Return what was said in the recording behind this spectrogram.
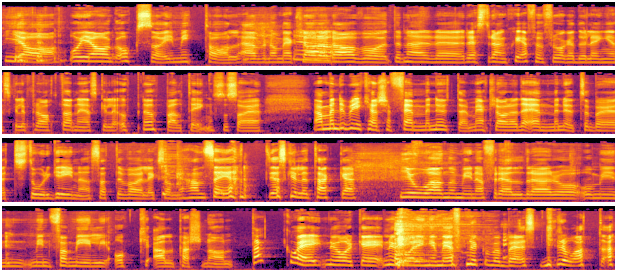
Ja, och jag också i mitt tal, även om jag klarade av och den här eh, restaurangchefen frågade hur länge jag skulle prata när jag skulle öppna upp allting. Så sa jag, ja men det blir kanske fem minuter, men jag klarade en minut så började jag storgrina. Så att det var liksom, han säger att jag skulle tacka Johan och mina föräldrar och, och min, min familj och all personal. Tack hej, nu orkar jag, nu går det inget mer för nu kommer jag börja gråta.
